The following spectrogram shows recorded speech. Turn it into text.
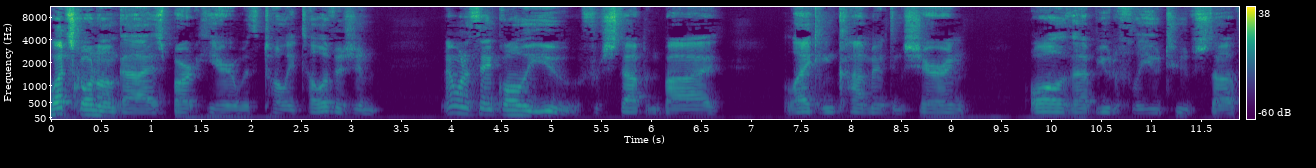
What's going on, guys? Bart here with Tully Television. And I want to thank all of you for stopping by, liking, commenting, sharing, all of that beautiful YouTube stuff.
